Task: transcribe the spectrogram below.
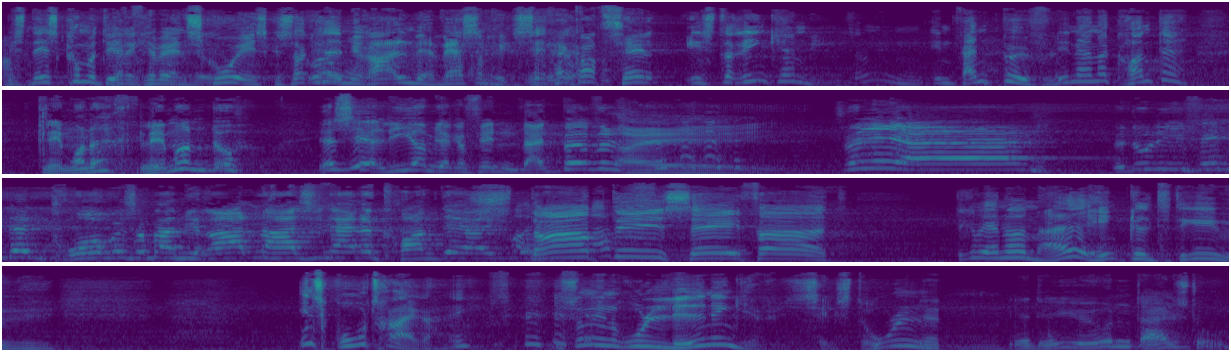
Hvis næstkommanderende kan være en skueæske, så kan admiralen være hvad som helst. Jeg kan godt selv. En sterinkamin, sådan en, en vandbøffel, en anaconda. Glimrende, glimrende du. Jeg ser lige, om jeg kan finde en vandbøffel. Trillian! Vil du lige finde den krukke, som admiralen har sin anaconda i? Stop det, Seifert! Det kan være noget meget enkelt. Det kan... En skruetrækker, ikke? Sådan en rulle ledning. Ja, selv stolen. Ja, det er jo en dejlig stol.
